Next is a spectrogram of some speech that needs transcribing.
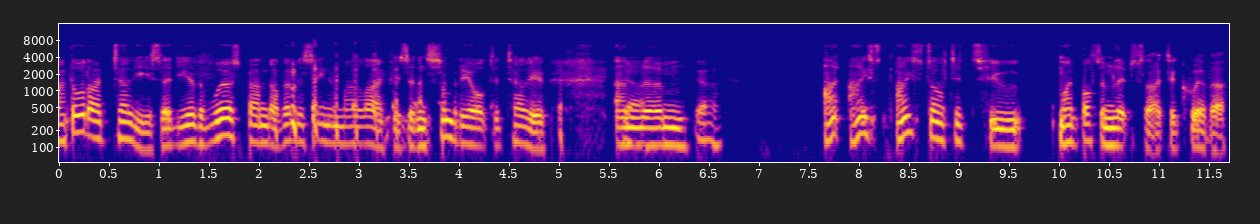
I, thought I'd tell you. He said, You're the worst band I've ever seen in my life. He said, And somebody ought to tell you. And yeah. Um, yeah. I, I, I started to, my bottom lip started to quiver.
